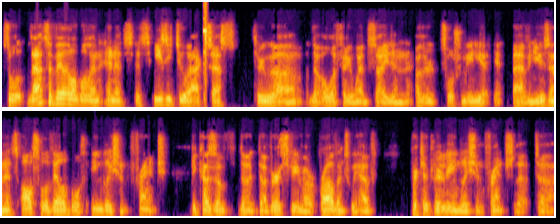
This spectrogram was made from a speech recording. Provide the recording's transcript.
so that's available and, and it's it's easy to access through uh, the OFA website and other social media avenues. And it's also available with English and French. Because of the diversity of our province, we have particularly English and French that uh,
